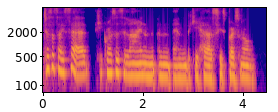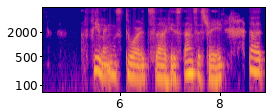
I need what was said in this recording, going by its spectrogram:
just as I said, he crosses the line and, and, and he has his personal feelings towards uh, his ancestry. That,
